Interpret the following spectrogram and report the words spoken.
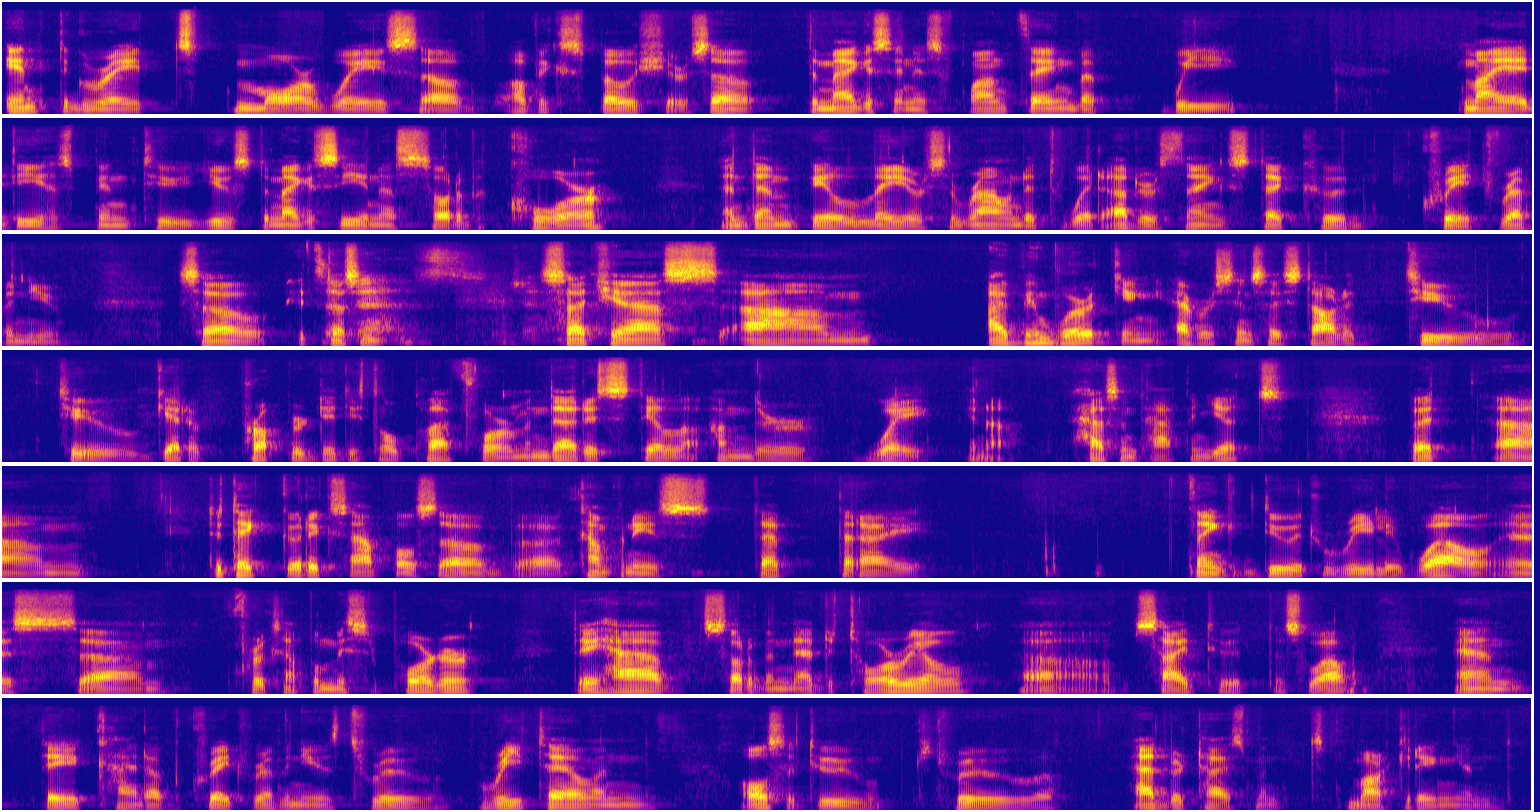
integrate more ways of, of exposure. So the magazine is one thing, but we my idea has been to use the magazine as sort of a core and then build layers around it with other things that could create revenue. So it doesn't, such as um, I've been working ever since I started to to get a proper digital platform, and that is still underway. You know, hasn't happened yet, but um, to take good examples of uh, companies that that I think do it really well is, um, for example, Mr. Porter. They have sort of an editorial uh, side to it as well, and they kind of create revenue through retail and also to through advertisement marketing and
